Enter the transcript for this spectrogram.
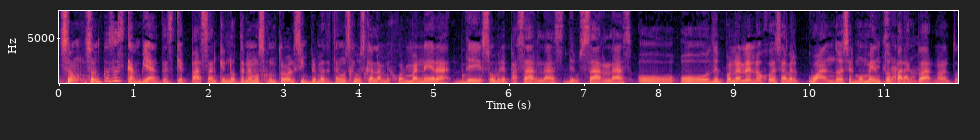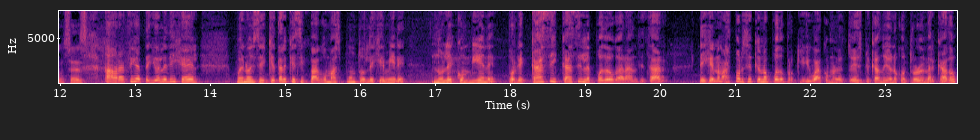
son, son cosas cambiantes que pasan que no tenemos control, simplemente tenemos que buscar la mejor manera de sobrepasarlas, de usarlas o, o de ponerle el ojo de saber cuándo es el momento Exacto. para actuar, ¿no? Entonces, Ahora fíjate, yo le dije a él, bueno, dice, ¿qué tal que si pago más puntos? Le dije, mire, no le conviene, porque casi, casi le puedo garantizar. Le dije, nomás por decir que no puedo, porque igual como le estoy explicando, yo no controlo el mercado,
